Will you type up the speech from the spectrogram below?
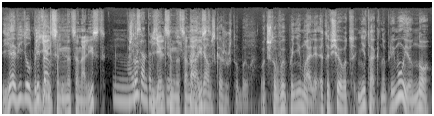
Я видел британских... Ельцин националист. что? Александр Ельцин Сергеевич. А, националист. я вам скажу, что было. Вот чтобы вы понимали, это все вот не так напрямую, но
